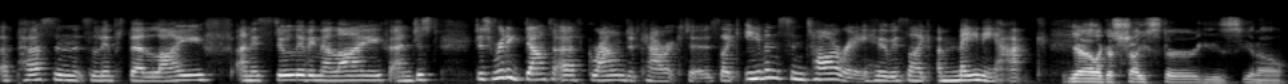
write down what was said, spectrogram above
a person that's lived their life and is still living their life and just just really down to earth grounded characters like even Centauri who is like a maniac Yeah, like a shyster. He's you know,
